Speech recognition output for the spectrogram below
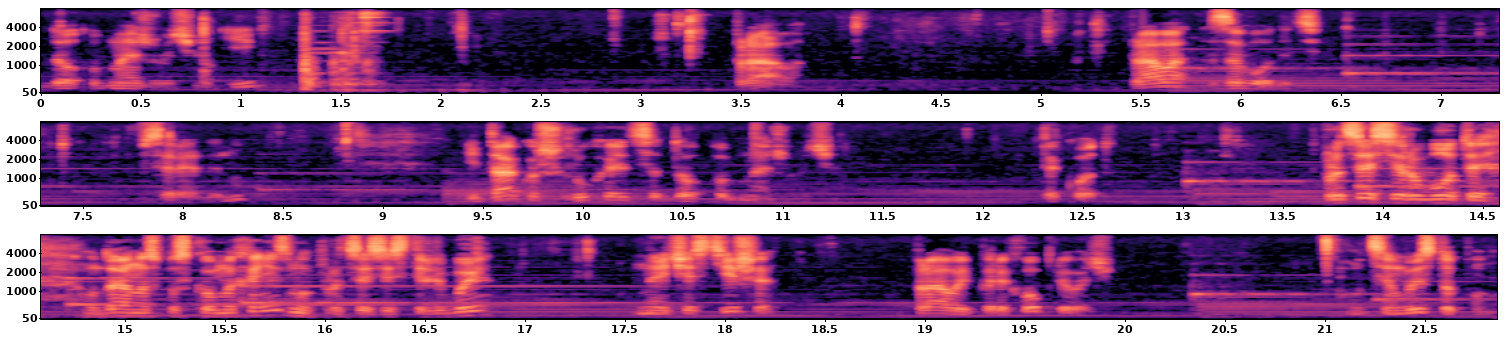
до обмежувача і права. Права заводиться всередину і також рухається до обмежувача. Так от, в процесі роботи ударно-спускового механізму, в процесі стрільби найчастіше правий перехоплювач цим виступом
